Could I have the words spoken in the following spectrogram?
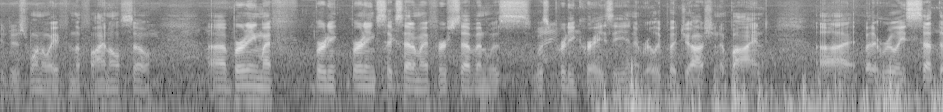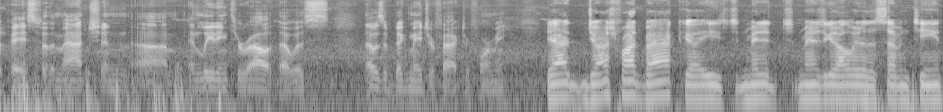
you're just one away from the final. So, uh, birding my birding, birding six out of my first seven was was pretty crazy, and it really put Josh in a bind. Uh, but it really set the pace for the match, and um, and leading throughout, that was that was a big major factor for me. Yeah, Josh fought back. Uh, he it, managed to get all the way to the 17th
